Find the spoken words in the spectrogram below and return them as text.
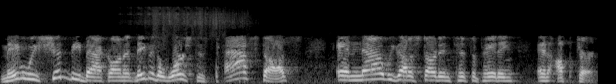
maybe we should be back on it. Maybe the worst is past us, and now we got to start anticipating an upturn.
